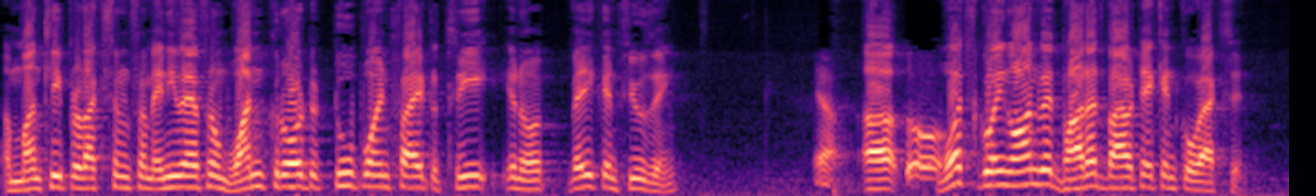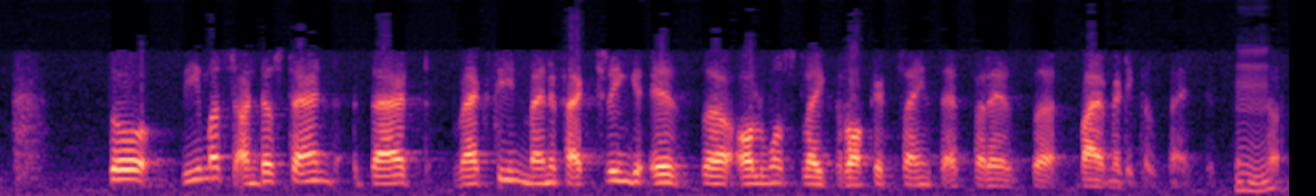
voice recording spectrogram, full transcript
a monthly production from anywhere from 1 crore to 2.5 to 3, you know, very confusing. Yeah. Uh, so, what's going on with Bharat Biotech and Covaxin? So, we must understand that vaccine manufacturing is uh, almost like rocket science as far as uh, biomedical science is mm-hmm.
